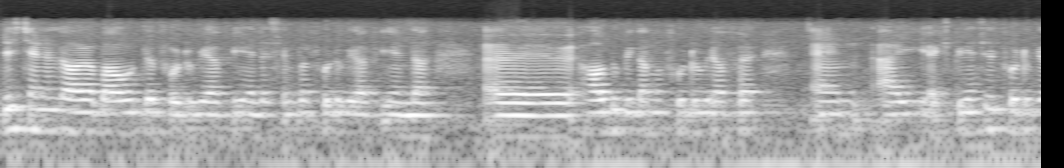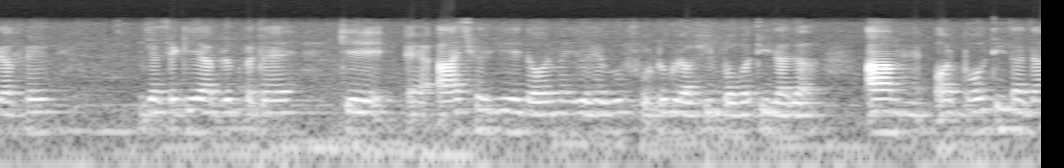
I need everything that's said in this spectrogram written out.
this channel is all about the photography and the simple photography and the uh, how to become a photographer and i experiences photographer जैसे कि आप लोग पता है कि आजकल के दौर में जो है वो फ़ोटोग्राफ़ी बहुत ही ज़्यादा आम है और बहुत ही ज़्यादा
